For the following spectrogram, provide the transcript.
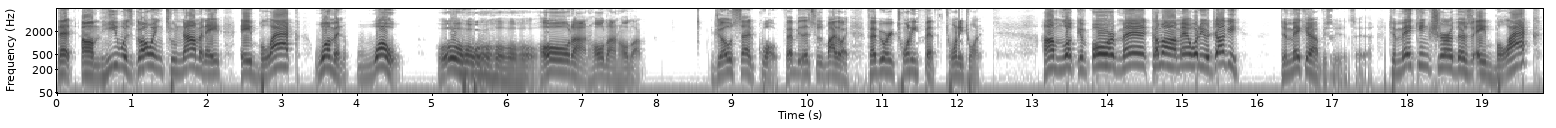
that um, he was going to nominate a black woman. Whoa. Oh, hold on, hold on, hold on. Joe said, quote, February, this was, by the way, February 25th, 2020. I'm looking forward, man. Come on, man. What are you, a junkie? To make it, obviously, didn't say that. To making sure there's a black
